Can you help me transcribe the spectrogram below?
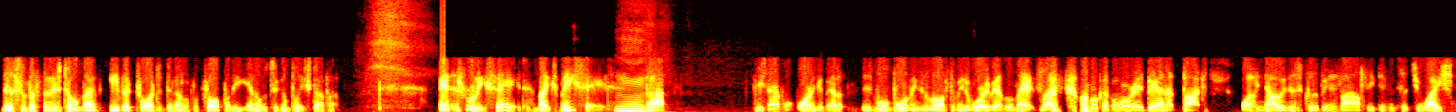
This is the first time they've ever tried to develop a property and it was a complete stuff up. And it's really sad. It makes me sad. Mm. But there's no point worrying about it. There's more important things in life to me to worry about than that. So I'm not going to worry about it. But I know this could have been a vastly different situation.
